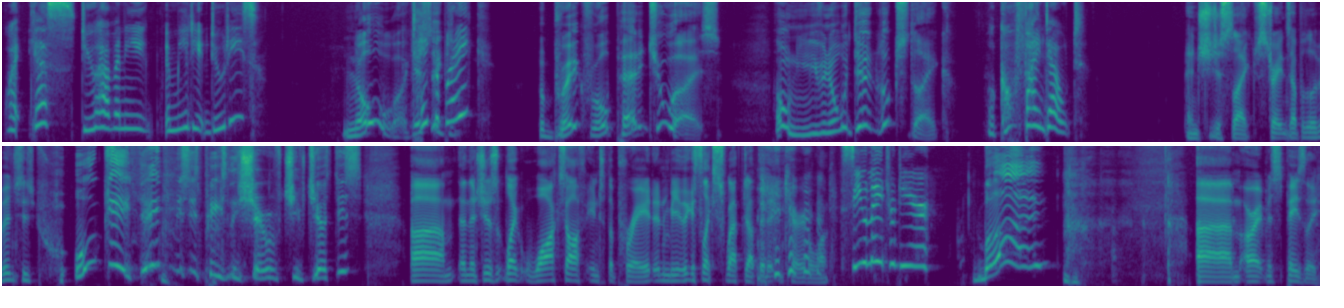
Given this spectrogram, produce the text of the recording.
What? Yes. Do you have any immediate duties? No, I guess Take I a can- break. A break for old Patty Two Eyes. I don't even know what that looks like. Well, go find out. and she just like straightens up a little bit and says, Okay, thanks, Mrs. Paisley, Sheriff Chief Justice. um, and then she just like walks off into the parade and immediately gets like swept up in it and carried along. See you later, dear. Bye. Um, all right, Mrs. Paisley,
